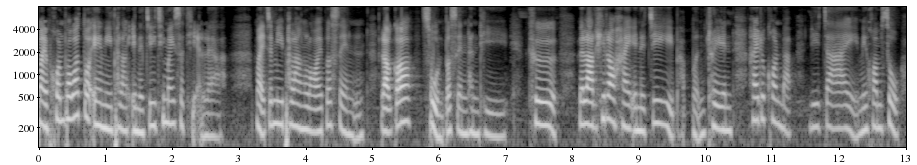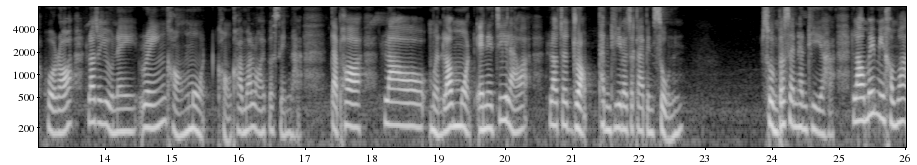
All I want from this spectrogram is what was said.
หมายพ้นเพราะว่าตัวเองมีพลัง energy ที่ไม่เสถียรเลยค่ะหมายจะมีพลังร้อยเปอร์เซ็นต์แล้วก็ศูนย์เปอร์เซ็นทันที คือเวลาที่เรา high energy แบบเหมือนเทรน ให้ทุกคนแบบดีใจ มีความสุข หัวเราะ เราจะอยู่ในเรนจ์ของโหมดของความว่าร้อยเปอร์เซ็นต์ค่ะ แต่พอเราเหมือนเราหมด energy แล้วอะเราจะ drop ทันที เราจะกลายเป็นศูนย์ศูนย์เปอร์เซ็นทันทีอะค่ะ เราไม่มีคำว่า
